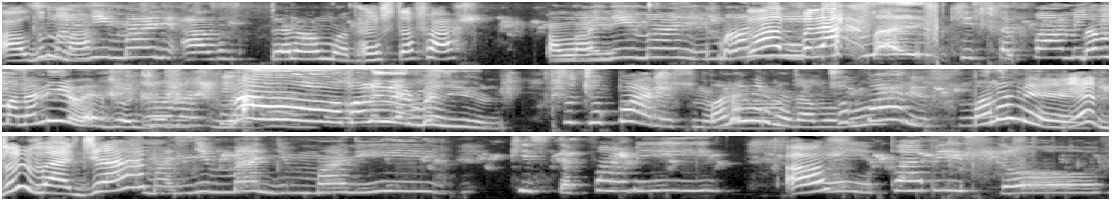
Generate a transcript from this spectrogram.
Aldın mı? Mani mani aldım. Ben almadım. Mustafa. Allah. Mani mani mani. Lan bırak. Lan bana niye vermiyorsun? No, bana verme diyorsun. Sen çok bağırıyorsun ama. Bana vermedi ama Çok bağırıyorsun. Bana mı? Ya dur vereceğim. Money, money, money. Kiss the funny. Al. Hey, papi store.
